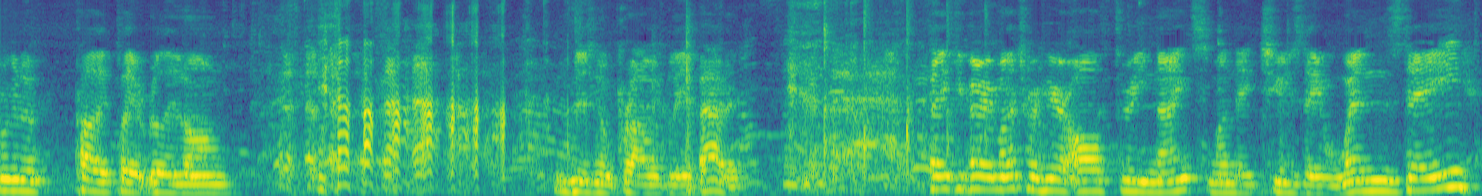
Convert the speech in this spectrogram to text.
we're gonna probably play it really long. There's no probably about it. Thank you very much. We're here all three nights Monday, Tuesday, Wednesday.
